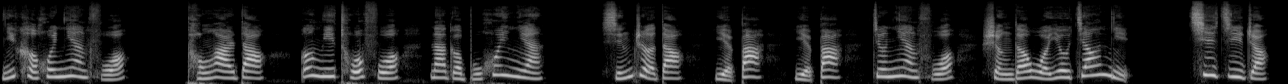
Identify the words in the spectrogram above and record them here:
你可会念佛？”童儿道：“阿弥陀佛，那个不会念。”行者道：“也罢，也罢，就念佛，省得我又教你。切记着，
